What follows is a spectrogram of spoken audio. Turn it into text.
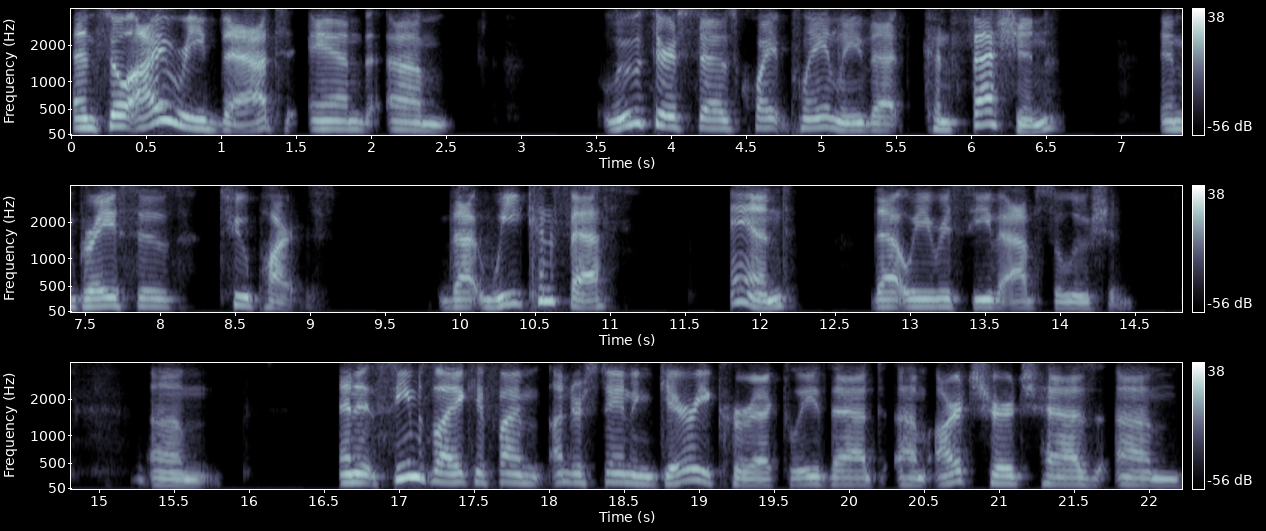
And so I read that, and um, Luther says quite plainly that confession embraces two parts that we confess and that we receive absolution. Um, and it seems like, if I'm understanding Gary correctly, that um, our church has um,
